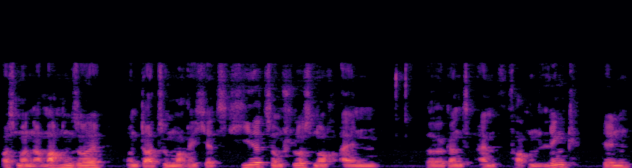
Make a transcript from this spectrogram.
was man da machen soll. Und dazu mache ich jetzt hier zum Schluss noch einen äh, ganz einfachen Link hin.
